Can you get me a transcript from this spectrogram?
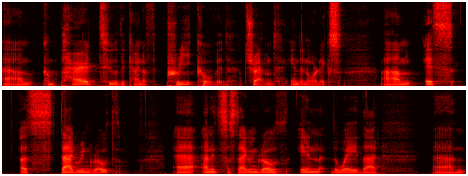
um, compared to the kind of pre-COVID trend in the Nordics, um, it's a staggering growth, uh, and it's a staggering growth in the way that um,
